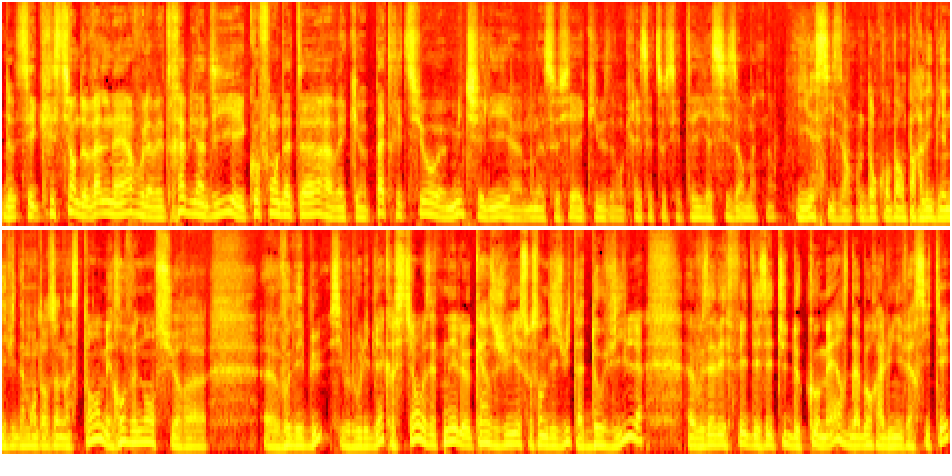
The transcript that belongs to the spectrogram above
de... C'est Christian de Wagner, vous l'avez très bien dit, et cofondateur avec euh, Patrizio Micheli, euh, mon associé avec qui nous avons créé cette société il y a six ans maintenant. Il y a six ans. Donc on va en parler bien évidemment dans un instant, mais revenons sur vos débuts, si vous le voulez bien. Christian, vous êtes né le 15 juillet 78 à Deauville. vous avez fait des études de commerce, d'abord à l'université,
